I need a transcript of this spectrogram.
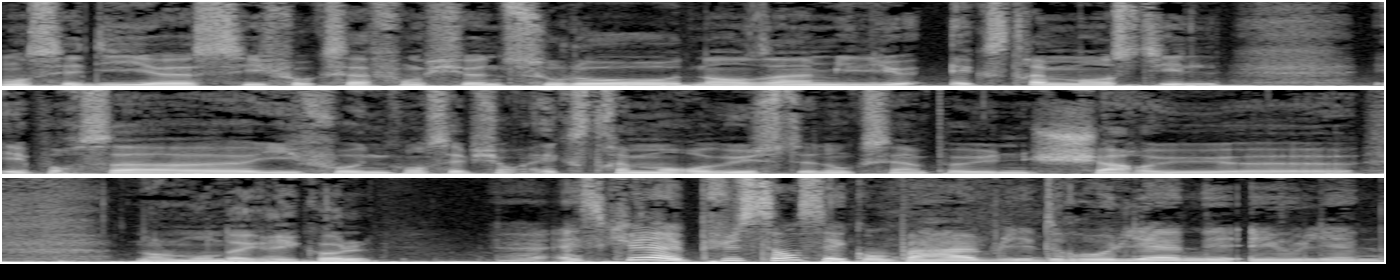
On s'est dit, euh, faut que ça fonctionne sous l'eau, dans un milieu extrêmement hostile. Et pour ça, euh, il faut une conception extrêmement robuste. Donc c'est un peu une charrue euh, dans le monde agricole. Euh, Est-ce que la puissance est comparable hydrolienne et éolienne?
